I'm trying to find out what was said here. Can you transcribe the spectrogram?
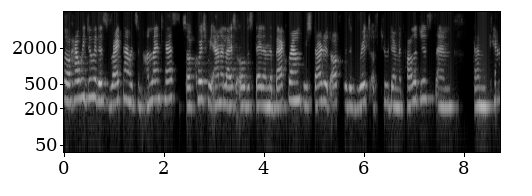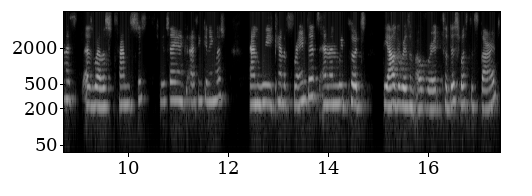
So how we do it is right now it's an online test. So of course we analyze all this data in the background. We started off with a grid of two dermatologists and um, chemists as well as pharmacists, you say, I think in English. And we kind of framed it and then we put the algorithm over it. So this was the start.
